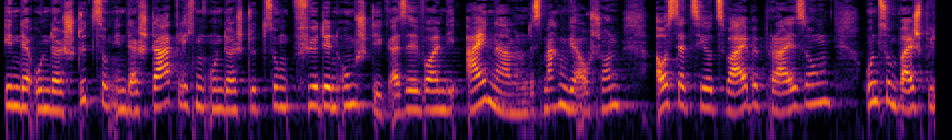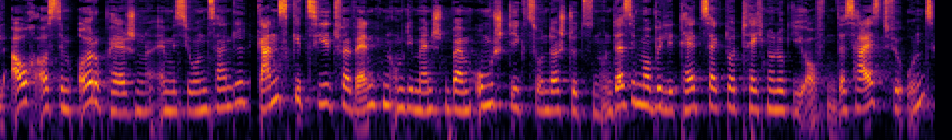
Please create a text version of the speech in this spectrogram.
in der Unterstützung, in der staatlichen Unterstützung für den Umstieg. Also wir wollen die Einnahmen, und das machen wir auch schon, aus der CO2-Bepreisung und zum Beispiel auch aus dem europäischen Emissionshandel ganz gezielt verwenden, um die Menschen beim Umstieg zu unterstützen. Und das im Mobilitätssektor technologieoffen. Das heißt für uns,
